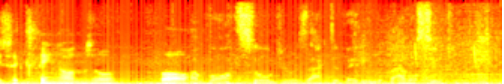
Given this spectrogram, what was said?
of the are Klingons or Voth. A Voth soldier is activating the battlesuit. it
